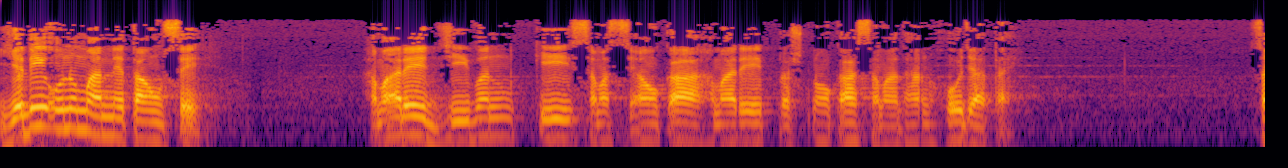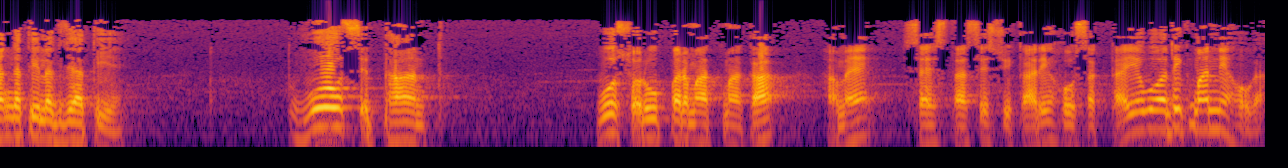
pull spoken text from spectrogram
यदि उन मान्यताओं से हमारे जीवन की समस्याओं का, हमारे प्रश्नों का समाधान हो जाता है, संगति लग जाती है तो वो सिद्धांत, वो स्वरूप परमात्मा का हमें सहजता से स्वीकार्य हो सकता है या वो अधिक मान्य होगा।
